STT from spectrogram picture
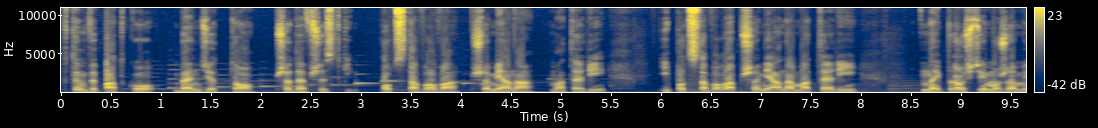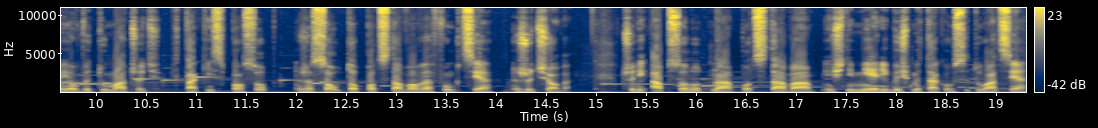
W tym wypadku będzie to przede wszystkim podstawowa przemiana materii i podstawowa przemiana materii najprościej możemy ją wytłumaczyć w taki sposób, że są to podstawowe funkcje życiowe. Czyli absolutna podstawa, jeśli mielibyśmy taką sytuację,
